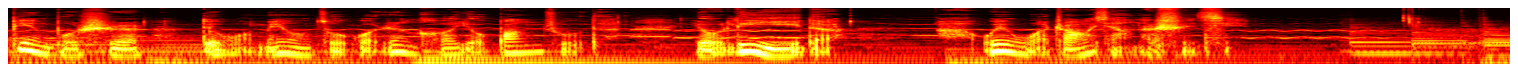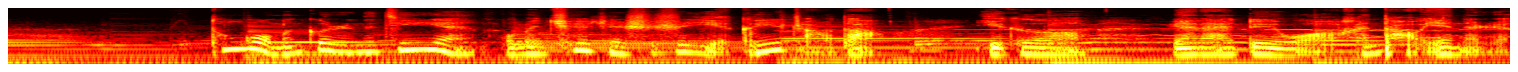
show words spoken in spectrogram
并不是对我没有做过任何有帮助的、有利益的。啊，为我着想的事情。通过我们个人的经验，我们确确实实也可以找到一个原来对我很讨厌的人，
